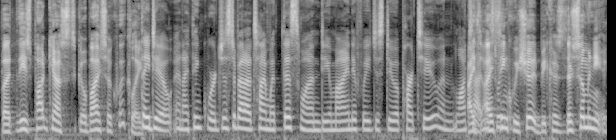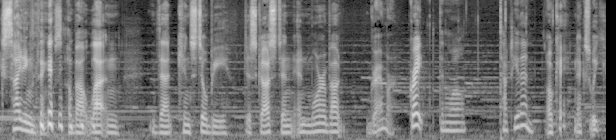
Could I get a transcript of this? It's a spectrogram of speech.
But these podcasts go by so quickly. They do. And I think we're just about out of time with this one. Do you mind if we just do a part two and launch I, that I week? think we should because there's so many exciting things about Latin that can still be discussed and, and more about grammar. Great. Then we'll talk to you then. Okay, next week.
